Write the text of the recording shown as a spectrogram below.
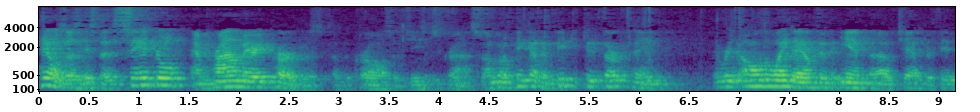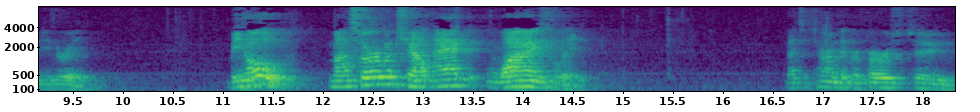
tells us is the central and primary purpose of the cross of Jesus Christ. So I'm going to pick up in 52.13 and read all the way down to the end of chapter 53. Behold, my servant shall act wisely that's a term that refers to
